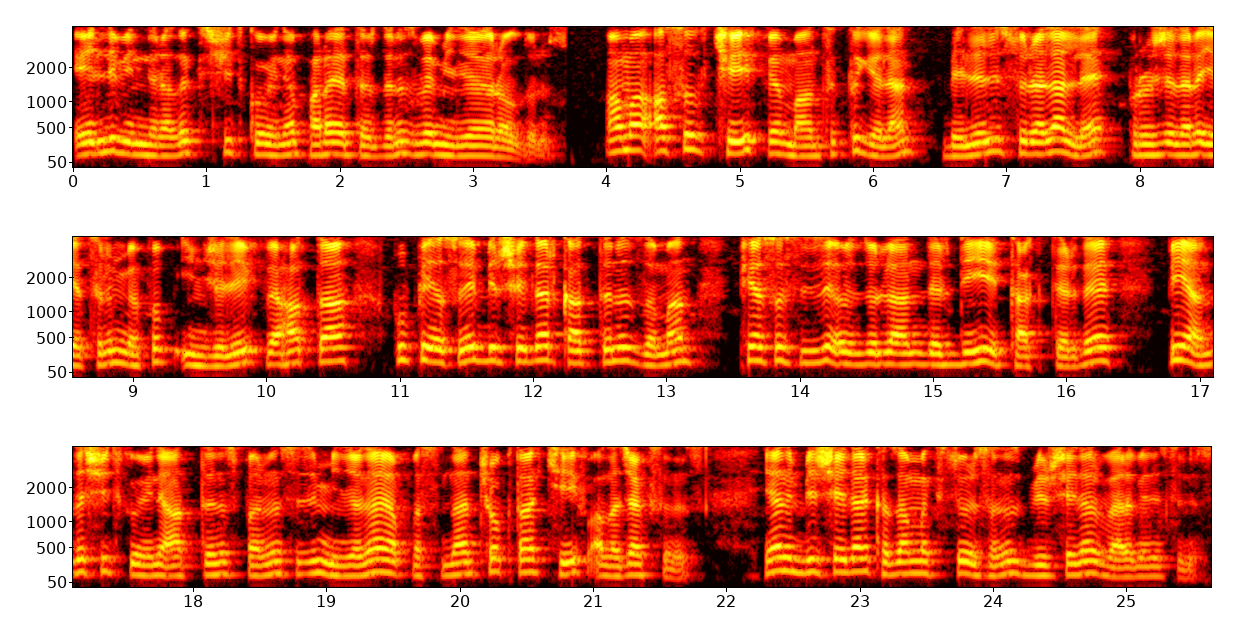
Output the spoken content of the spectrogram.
50 bin liralık shitcoin'e para yatırdınız ve milyoner oldunuz. Ama asıl keyif ve mantıklı gelen belirli sürelerle projelere yatırım yapıp inceleyip ve hatta bu piyasaya bir şeyler kattığınız zaman piyasa sizi ödüllendirdiği takdirde bir anda shitcoin'e attığınız paranın sizi milyoner yapmasından çok daha keyif alacaksınız. Yani bir şeyler kazanmak istiyorsanız bir şeyler vermelisiniz.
